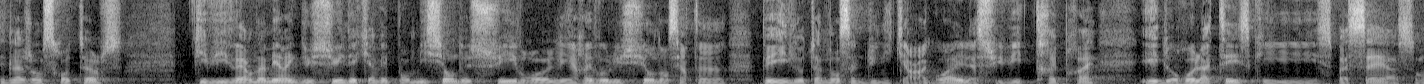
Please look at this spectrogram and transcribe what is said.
et de l'agence Reuters qui vivait en Amérique du Sud et qui avait pour mission de suivre les révolutions dans certains pays, notamment celle du Nicaragua. Il a suivi très près et de relater ce qui se passait à son,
